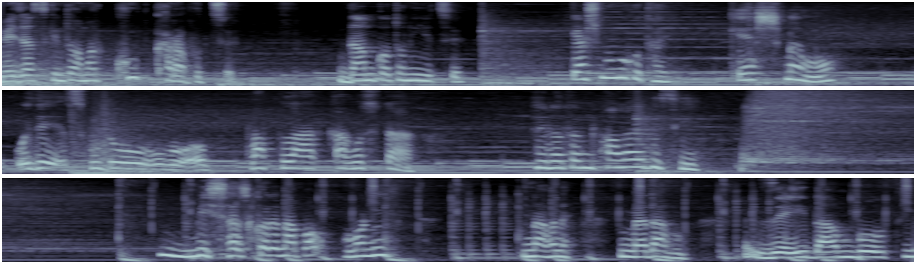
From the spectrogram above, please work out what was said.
মেজাজ কিন্তু আমার খুব খারাপ হচ্ছে। দাম কত নিয়েছে? ক্যাশ মেমো কোথায়? Cash memo? ওই যে ছোটো পাতলা কাগজটা সেটা তো আমি ফালাই দিছি। বিশ্বাস করে না পাও মনি। না মানে ম্যাডাম যেই দাম বলছি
